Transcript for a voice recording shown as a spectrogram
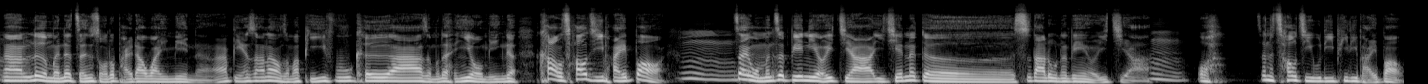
那热门的诊所都排到外面了啊，比如说那种什么皮肤科啊什么的很有名的，靠超级排爆、啊。嗯在我们这边也有一家，以前那个师大路那边有一家，嗯。哇，真的超级无敌霹雳排爆，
